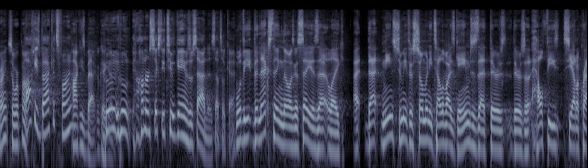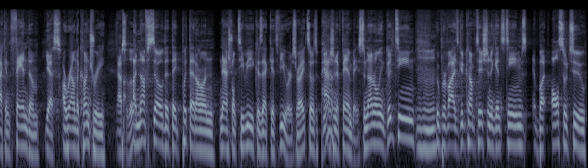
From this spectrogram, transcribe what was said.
right. So we're pumped. Hockey's back. It's fine. Hockey's back. Okay, Who, good. who, 162 games of sadness. That's okay. Well, the the next thing though I was gonna say is that like I, that means to me if there's so many televised games is that there's there's a healthy Seattle Kraken fandom Yes. around the country Absolutely. enough so that they'd put that on national TV because that gets viewers right so it's a passionate fan base so not only a good team Mm-hmm. who provides good competition against teams but also too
